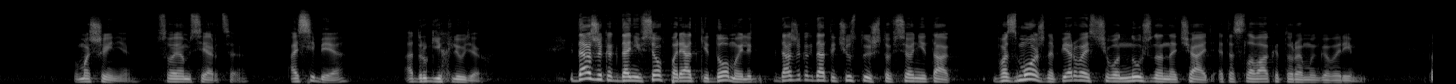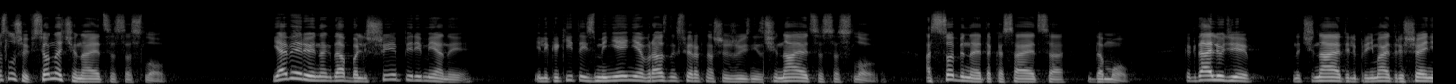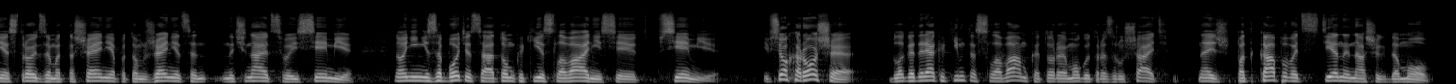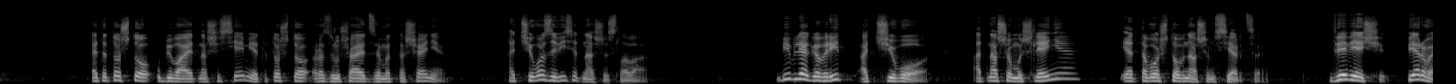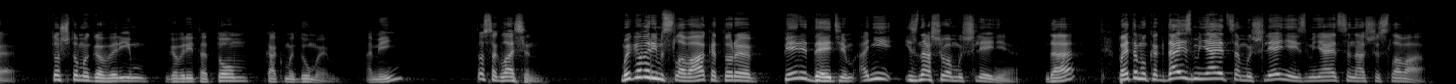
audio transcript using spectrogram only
в машине, в своем сердце, о себе, о других людях? И даже когда не все в порядке дома, или даже когда ты чувствуешь, что все не так, возможно, первое, с чего нужно начать, это слова, которые мы говорим. Послушай, все начинается со слов. Я верю, иногда большие перемены или какие-то изменения в разных сферах нашей жизни начинаются со слов. Особенно это касается домов. Когда люди начинают или принимают решение строить взаимоотношения, потом женятся, начинают свои семьи, но они не заботятся о том, какие слова они сеют в семьи. И все хорошее благодаря каким-то словам, которые могут разрушать, знаешь, подкапывать стены наших домов. Это то, что убивает наши семьи, это то, что разрушает взаимоотношения. От чего зависят наши слова? Библия говорит от чего? От нашего мышления и от того, что в нашем сердце. Две вещи. Первое. То, что мы говорим, говорит о том, как мы думаем. Аминь? Кто согласен? Мы говорим слова, которые перед этим, они из нашего мышления. Да? Поэтому, когда изменяется мышление, изменяются наши слова.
